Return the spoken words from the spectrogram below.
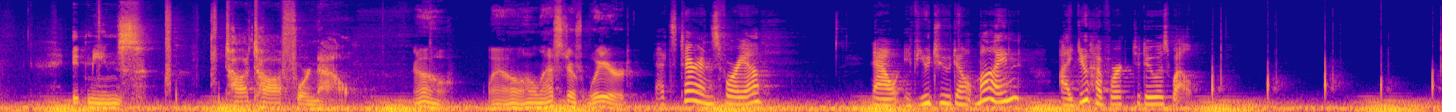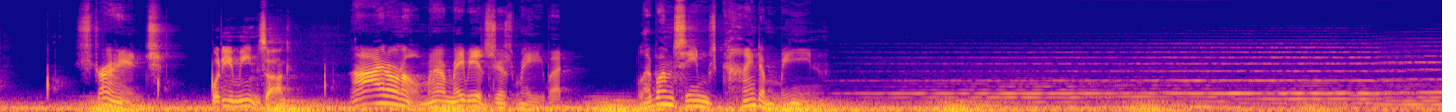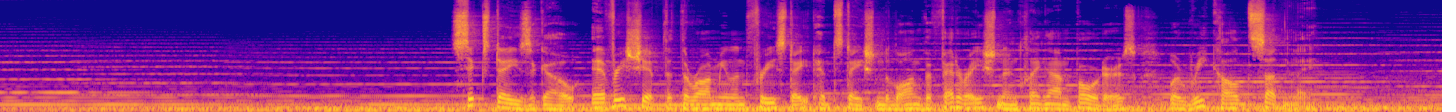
It means ta ta for now. Oh, well, that's just weird. That's Terrans for you. Now, if you two don't mind, I do have work to do as well. Strange. What do you mean, Zog? I don't know. Maybe it's just me, but Lebanon seems kind of mean. Six days ago, every ship that the Romulan Free State had stationed along the Federation and Klingon borders were recalled suddenly.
